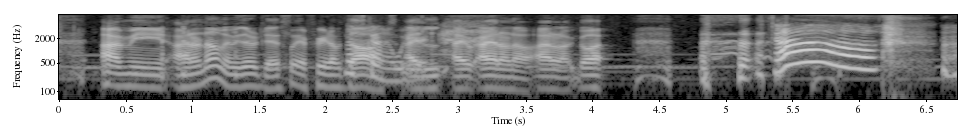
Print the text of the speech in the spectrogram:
I mean, I don't know. Maybe they're definitely afraid of That's dogs. weird. I, I, I don't know. I don't know. Go ahead. ah!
